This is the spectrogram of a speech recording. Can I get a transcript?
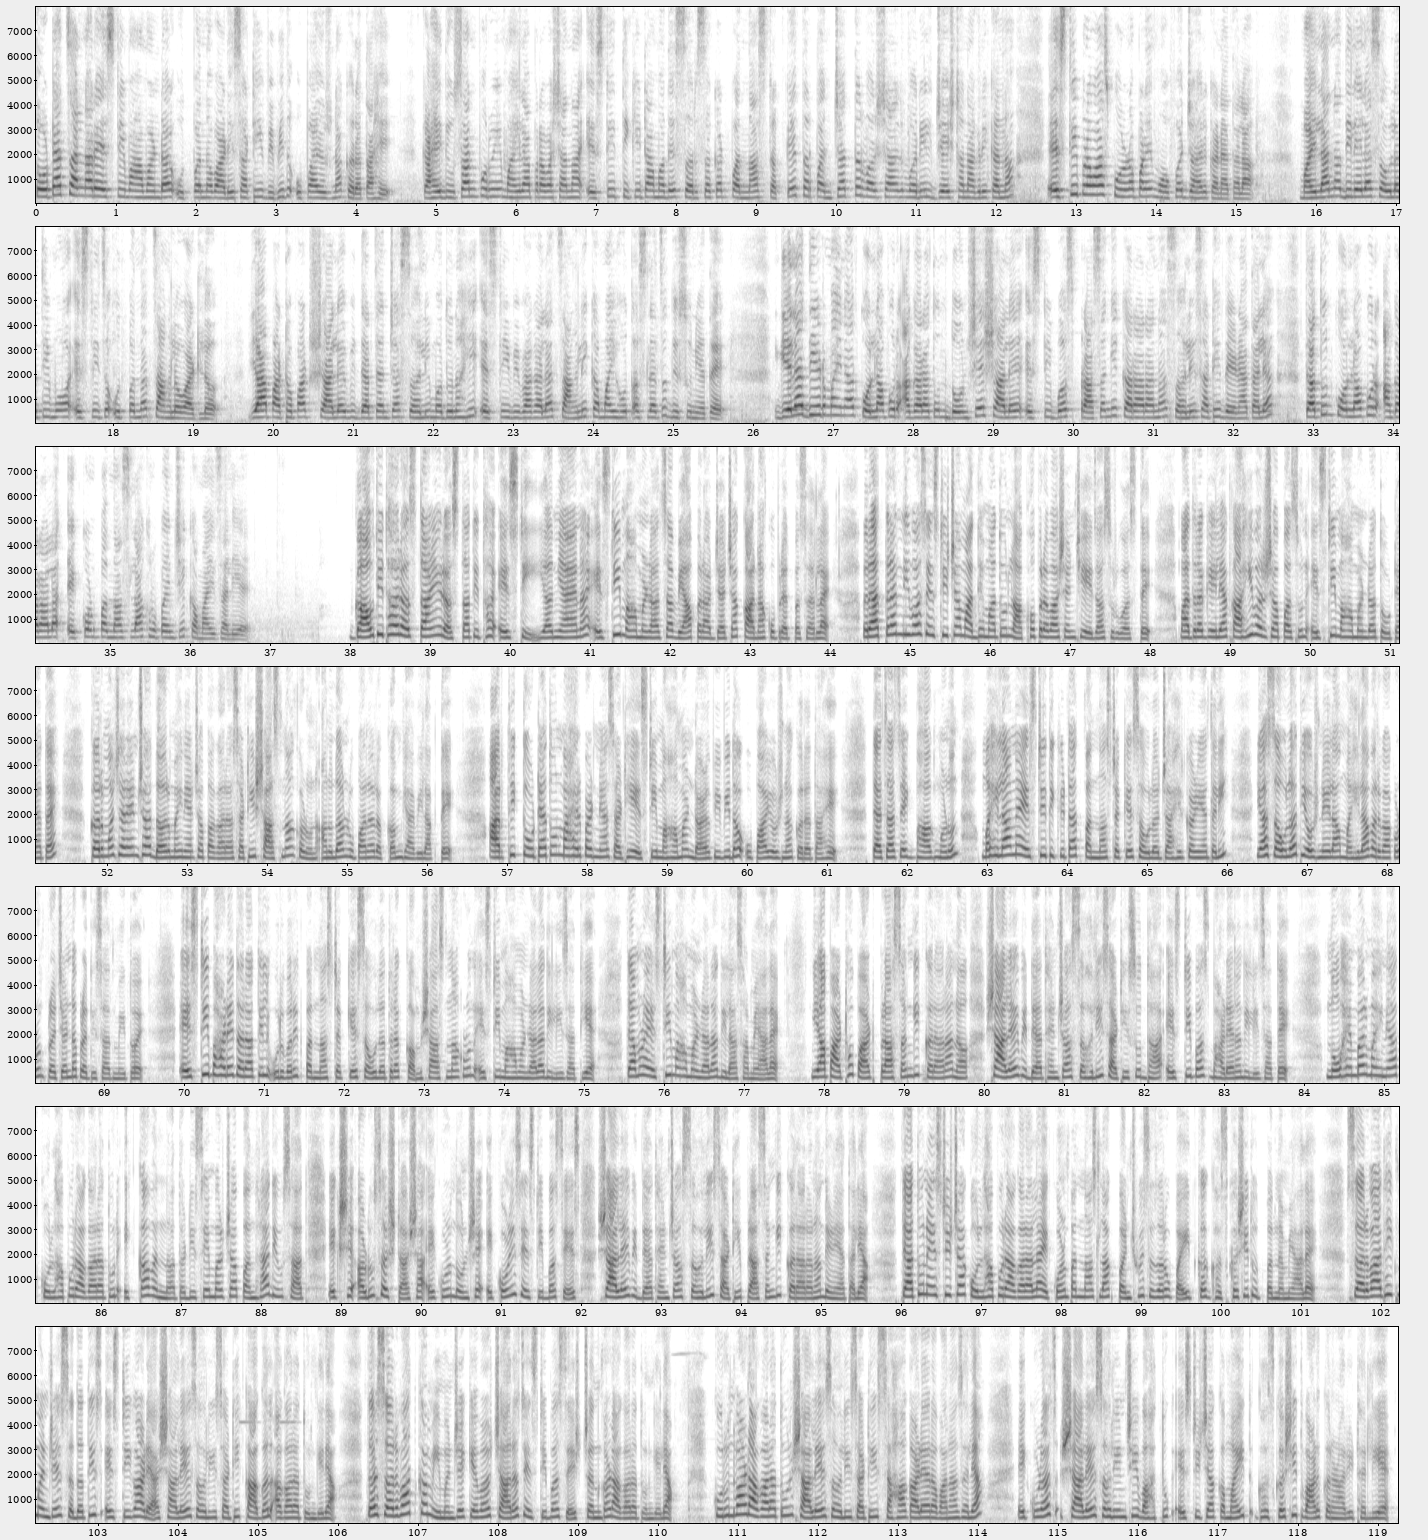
तोट्यात चालणारे S T महामंडळ उत्पन्न वाढीसाठी विविध उपाययोजना करत आहे. काही दिवसांपूर्वी महिला प्रवाशांना एस टी तिकिटामध्ये सरसकट पन्नास टक्के तर पंच्याहत्तर वर्षांवरील ज्येष्ठ नागरिकांना एस टी प्रवास पूर्णपणे मोफत जाहीर करण्यात आला. महिलांना दिलेल्या सवलतीमुळे एस टीचं उत्पन्न चांगलं वाढलं. या पाठोपाठ शालेय विद्यार्थ्यांच्या सहलीमधूनही एस टी विभागाला चांगली कमाई होत असल्याचं दिसून येत आहे गेल्या दीड महिन्यात कोल्हापूर आगारातून दोनशे शालेय एस टी बस प्रासंगिक करारानं सहलीसाठी देण्यात आल्या. त्यातून कोल्हापूर आगाराला एकोणपन्नास लाख रुपयांची कमाई झाली आहे. गाव तिथं रस्ता आणि रस्ता तिथं एस टी या न्यायानं एस टी महामंडळाचा व्याप राज्याच्या कानाकोपऱ्यात पसरलाय. रात्रंदिवस एस टीच्या माध्यमातून लाखो प्रवाशांची ये जा सुरू असते. मात्र गेल्या काही वर्षापासून एस टी महामंडळ तोट्यात आहे. कर्मचाऱ्यांच्या दर महिन्याच्या पगारासाठी शासनाकडून अनुदान रूपानं रक्कम घ्यावी लागते. आर्थिक तोट्यातून बाहेर पडण्यासाठी एस टी महामंडळ विविध उपाययोजना करत आहे. त्याचाच एक भाग म्हणून महिलांना एस टी तिकिटात पन्नास टक्के सवलत जाहीर करण्यात आली. या सवलत योजनेला महिला वर्गाकडून प्रचंड प्रतिसाद मिळतोय. एस टी भाडे दरातील उर्वरित पन्नास टक्के सवलत रक्कम शासनाकडून एस टी महामंडळाला दिली जाते त्यामुळे एस टी महामंडळाला दिलासा मिळालाय. या पाठोपाठ प्रासंगिक करारानं शालेय विद्यार्थ्यांच्या सहलीसाठी सुद्धा एस टी बस भाड्यानं दिली जाते. नोव्हेंबर महिन्यात कोल्हापूर आगारातून एक्कावन्न तर डिसेंबरच्या पंधरा दिवसात एकशे अडुसष्ट अशा एकूण दोनशे एकोणीस एस टी बसेस शालेय विद्यार्थ्यांच्या सहलीसाठी प्रासंगिक करारानं देण्यात आल्या. त्यातून एस टीच्या कोल्हापूर आगाराला एकोणपन्नास लाख पंचवीस हजार रुपये इतकं घसघशीत उत्पन्न मिळालंय. सर्वाधिक म्हणजे सदतीस एस टी गाड्या शालेय सहलीसाठी कागल आगारातून गेल्या. तर सर्वात कमी म्हणजे केवळ चारच एस टी बसेस चंदगड आगारातून गेल्या. कुरुंदवाड आगारातून शालेय सहलीसाठी सहा गाड्या रवाना झाल्या. एकूणच शालेय सहलींची वाहतूक एस टीच्या कमाईत घसघशीत वाढ करणारी ठरली आहे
